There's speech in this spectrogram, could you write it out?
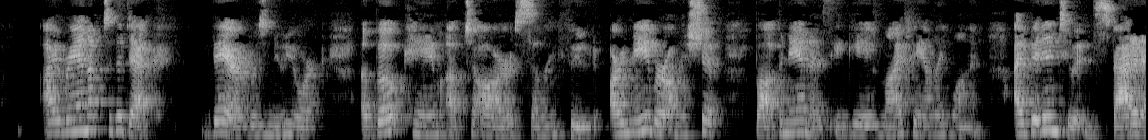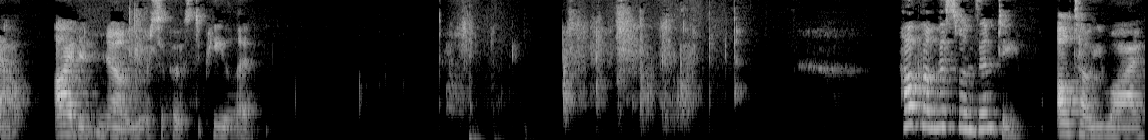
I ran up to the deck. There was New York. A boat came up to ours selling food. Our neighbor on the ship bought bananas and gave my family one. I bit into it and spat it out. I didn't know you were supposed to peel it. This one's empty? I'll tell you why.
